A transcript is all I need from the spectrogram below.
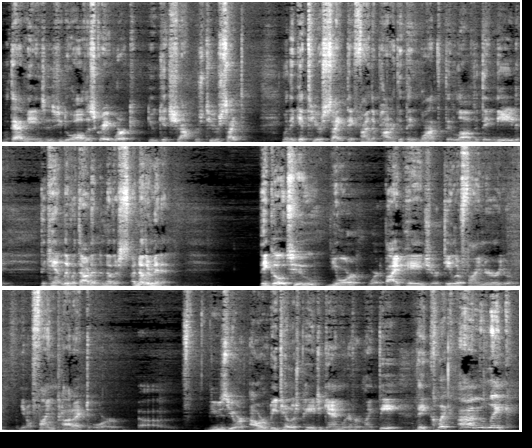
What that means is you do all this great work, you get shoppers to your site. When they get to your site, they find the product that they want, that they love, that they need. They can't live without it another another minute. They go to your where to buy page, your dealer finder, your you know find product, or uh, use your our retailers page again, whatever it might be. They click on the link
